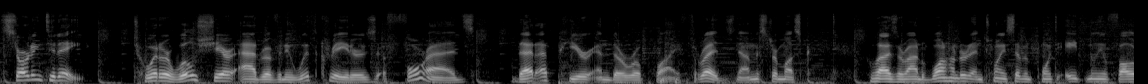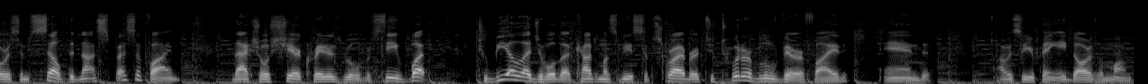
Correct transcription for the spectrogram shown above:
starting today, Twitter will share ad revenue with creators for ads that appear in their reply threads. Now, Mr. Musk, who has around 127.8 million followers himself, did not specify the actual share creators will receive, but to be eligible, the account must be a subscriber to Twitter Blue Verified, and obviously you're paying eight dollars a month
